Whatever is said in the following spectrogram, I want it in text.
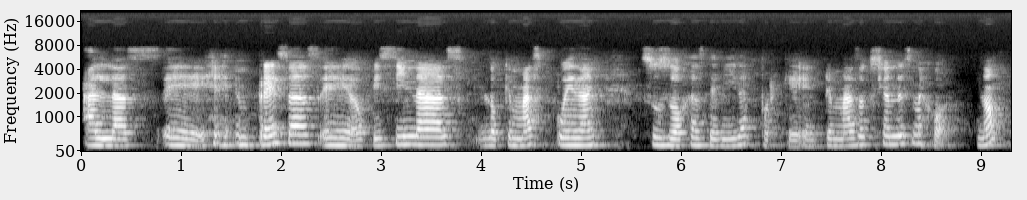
a las eh, empresas, eh, oficinas, lo que más puedan, sus hojas de vida, porque entre más opciones mejor, ¿no?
